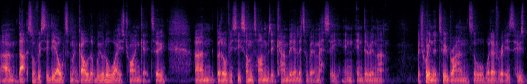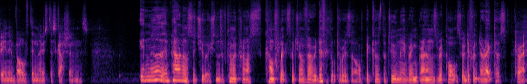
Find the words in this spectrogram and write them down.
Um, that's obviously the ultimate goal that we will always try and get to. Um, but obviously, sometimes it can be a little bit messy in, in doing that between the two brands or whatever it is who's being involved in those discussions. In, uh, in parallel situations, I've come across conflicts which are very difficult to resolve because the two neighbouring brands report through different directors. Correct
